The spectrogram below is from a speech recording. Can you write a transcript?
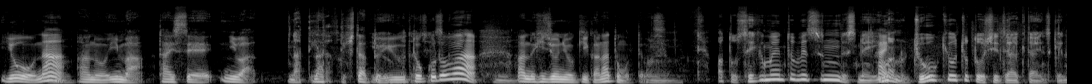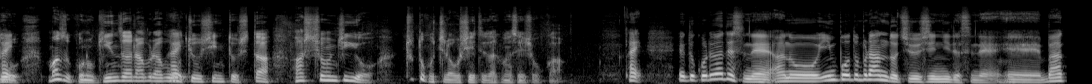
ような、あの今体制にはなってきたというところは、あの非常に大きいかなと思ってます。あとセグメント別にですね、はい、今の状況をちょっと教えていただきたいんですけど、はい、まずこの銀座ラブラブを中心としたファッション事業、ちょっとこちら教えていただけますでしょうか？はい、えっと、これはですねあのインポートブランド中心にですね、うん、えー、バッ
